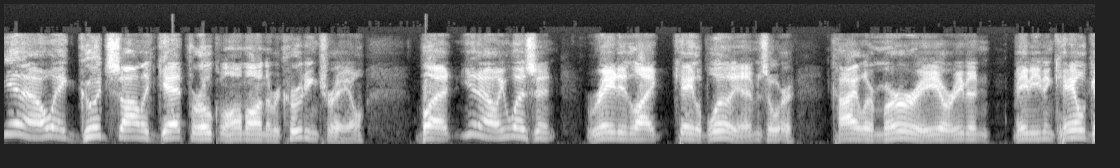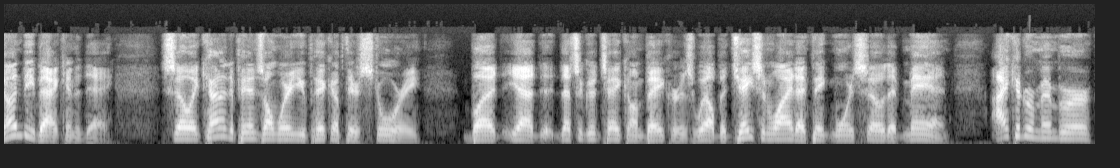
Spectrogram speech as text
you know, a good solid get for Oklahoma on the recruiting trail. But, you know, he wasn't rated like Caleb Williams or Kyler Murray or even maybe even Cale Gundy back in the day. So it kind of depends on where you pick up their story. But yeah, that's a good take on Baker as well. But Jason White, I think more so that, man, I could remember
